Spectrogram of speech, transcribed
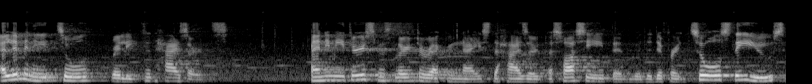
eliminate tool-related hazards. Animators must learn to recognize the hazard associated with the different tools they use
